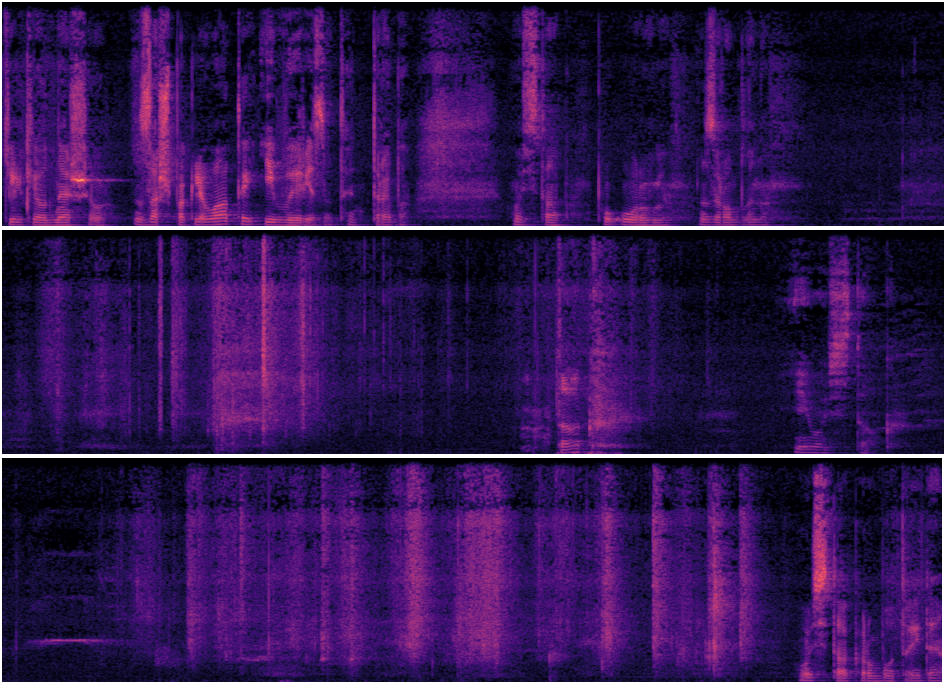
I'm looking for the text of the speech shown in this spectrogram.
Тільки одне, що зашпаклювати і вирізати треба. Ось так по уровню зроблено. Так. І ось так. Ось так робота йде.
